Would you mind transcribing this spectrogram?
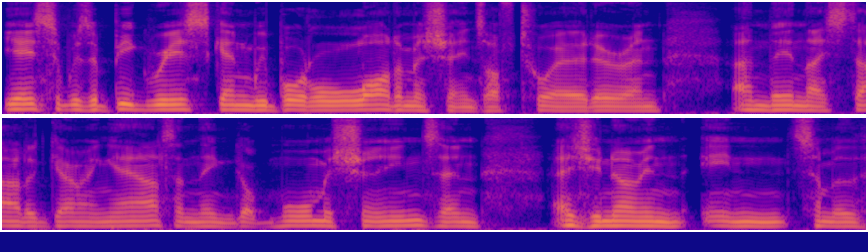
Yes, it was a big risk, and we bought a lot of machines off Toyota, and and then they started going out, and then got more machines. And as you know, in in some of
